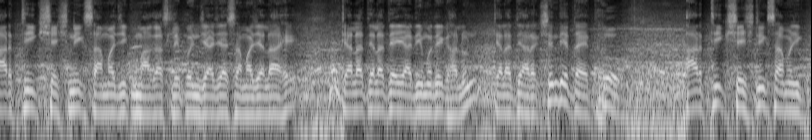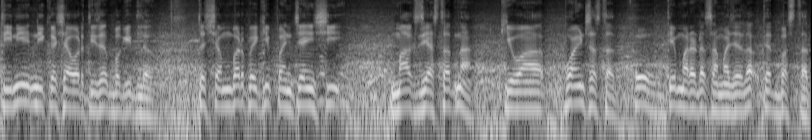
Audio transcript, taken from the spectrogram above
आर्थिक शैक्षणिक सामाजिक मागासलेपण ज्या ज्या समाजाला आहे त्याला त्याला त्या यादीमध्ये घालून त्याला ते आरक्षण देता हो. येतं आर्थिक शैक्षणिक सामाजिक तिन्ही निकषावरती जर बघितलं तर शंभरपैकी पंच्याऐंशी मार्क्स जे असतात ना किंवा पॉईंट्स असतात हो. ते मराठा समाजाला त्यात बसतात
